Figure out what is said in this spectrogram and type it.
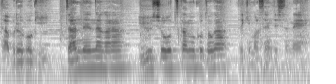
ダブルボギー。残念ながら優勝をつかむことができませんでしたね。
